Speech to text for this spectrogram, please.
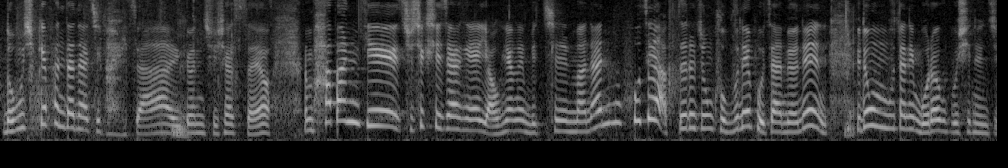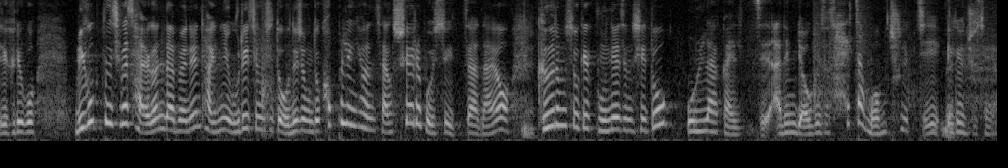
너무 쉽게 판단하지 말자 네. 의견 주셨어요. 그럼 하반기에 주식 시장에 영향을 미칠 만한 호재 악들을 좀 구분해 보자면은 네. 유동훈 부장님 뭐라고 보시는지 그리고 미국 증시가 잘 간다면은 당연히 우리 증시도 어느 정도 커플링 현상 수혜를 볼 수 있잖아요. 네. 그 흐름 속에 국내 증시도 올라갈지 아니면 여기서 살짝 멈출지 의견 주세요.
